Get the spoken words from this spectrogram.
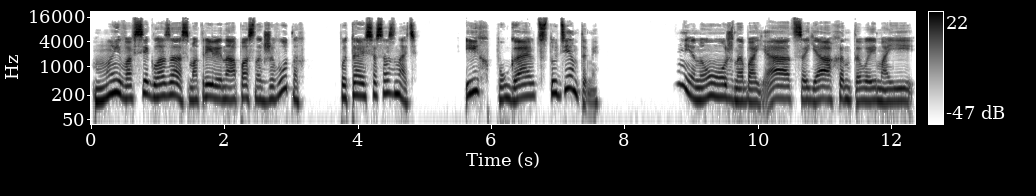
Мы во все глаза смотрели на опасных животных, пытаясь осознать, их пугают студентами. «Не нужно бояться, Яхонтовы мои»,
